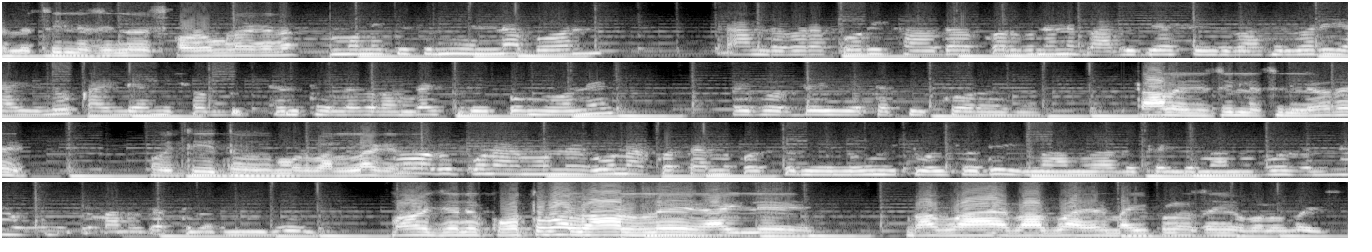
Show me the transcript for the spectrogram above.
এলে চিল্লে চিল্লে সরম লাগে না। মনে কিছু নিয়েন না বোন। রান্না বাড়া করি খাওয়া দাওয়া করব না বাবি দিয়ে সেই বাপের বাড়ি আইলো কাইলে আমি সব বিজ্ঞান ঠেলে ভাঙ্গাই ফিরে কম মনে এরপর দেই এটা কি করা যায়। যে চিল্লে চিল্লে হরে ওইটি তো মোর ভালো লাগে না। মনে ওনার কথা আমি কষ্ট নিয়ে নিই, উনি তো ওই সদে মানুষ আগে কালে না উনি তো পারেন মা জানে কত ভালো আনলে আইলে বাবা আয় বাবা এর মাই পোলা চাইও ভালো পাইছে।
